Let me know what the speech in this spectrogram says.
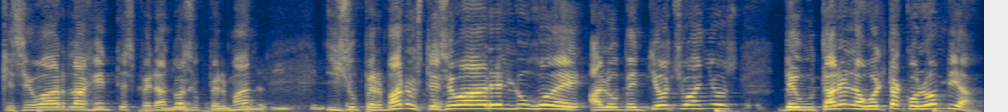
que se va a dar la gente esperando a Superman. Y Superman, usted se va a dar el lujo de, a los 28 años, debutar en la Vuelta a Colombia.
